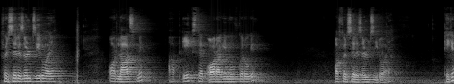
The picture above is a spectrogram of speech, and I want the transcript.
फिर से रिज़ल्ट ज़ीरो आया। और लास्ट में आप एक स्टेप और आगे मूव करोगे और फिर से रिज़ल्ट ज़ीरो आया। ठीक है?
